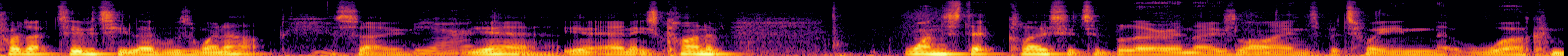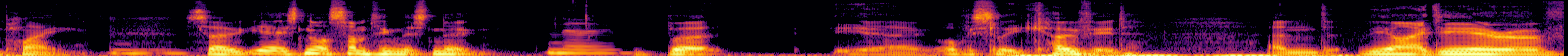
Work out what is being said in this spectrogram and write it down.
productivity levels went up. So Yeah. yeah, yeah, and it's kind of one step closer to blurring those lines between work and play. Mm. So yeah, it's not something that's new, No. but you know, obviously COVID and the idea of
